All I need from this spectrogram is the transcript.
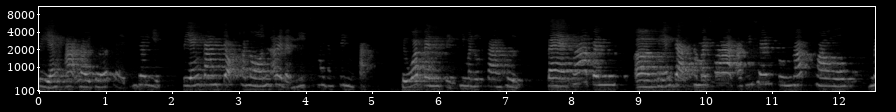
เสียงอะไรก็แล้วแต่ที่ได้ยินเสียงการเจาะถนนอะไรแบบนี้ใช่ทั้งสิ้นค่ะ ถือว่าเป็นสิ่งที่มนุษย์สร้างขึ้น แต่ถ้าเป็นเสียงจากธรรมชาติอาทิเช่นสุนัขเห่าแม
